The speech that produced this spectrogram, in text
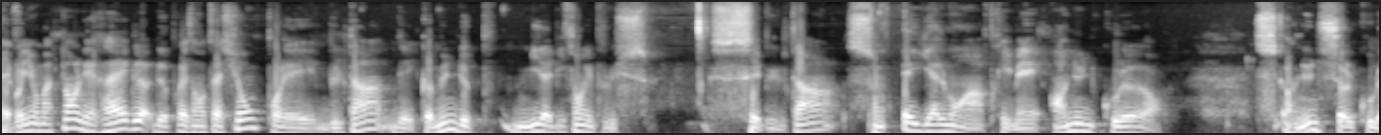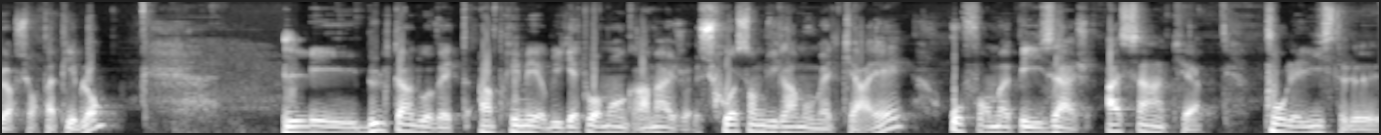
Et voyons maintenant les règles de présentation pour les bulletins des communes de 1000 habitants et plus. Ces bulletins sont également imprimés en une couleur, en une seule couleur sur papier blanc. Les bulletins doivent être imprimés obligatoirement en grammage 70 grammes au mètre carré, au format paysage A5 pour les listes de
